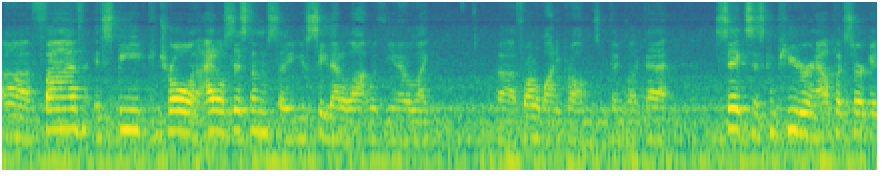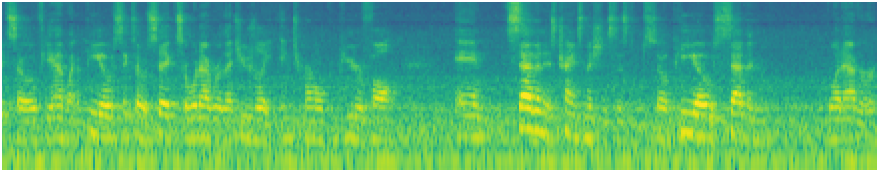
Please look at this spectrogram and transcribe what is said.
Uh, five is speed control and idle systems, so you see that a lot with you know like uh, throttle body problems and things like that. Six is computer and output circuits, so if you have like a PO606 or whatever, that's usually internal computer fault. And seven is transmission systems, so PO7 whatever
